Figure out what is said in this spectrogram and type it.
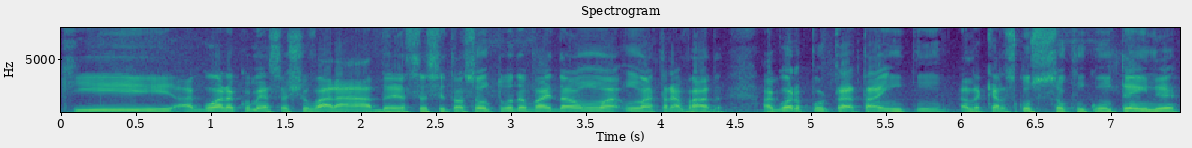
que agora começa a chuvarada, essa situação toda vai dar uma, uma travada. Agora, por tratar em, em naquelas construções com container,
